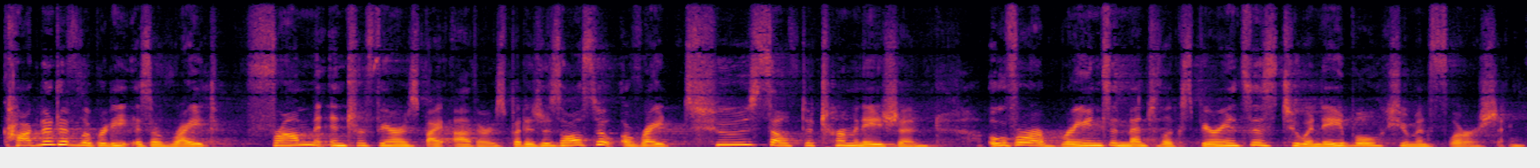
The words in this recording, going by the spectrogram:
Cognitive liberty is a right from interference by others, but it is also a right to self determination over our brains and mental experiences to enable human flourishing.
